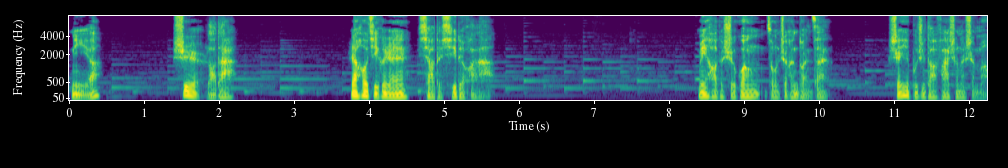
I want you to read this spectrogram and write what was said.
你呀，是老大。然后几个人笑得稀里哗啦。美好的时光总是很短暂，谁也不知道发生了什么，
